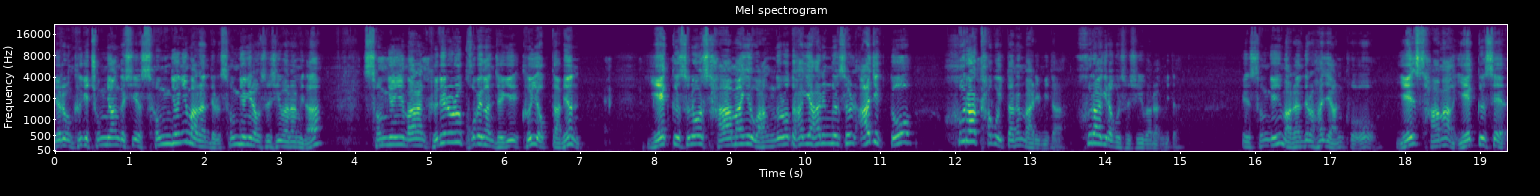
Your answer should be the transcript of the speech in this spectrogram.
여러분 그게 중요한 것이에요. 성경이 말한 대로 성경이라고 쓰시기 바랍니다. 성경이 말한 그대로를 고백한 적이 거의 없다면 옛 것으로 사망의 왕노릇 하게 하는 것을 아직도 허락하고 있다는 말입니다. 허락이라고 쓰시기 바랍니다. 예, 성경이 말한 대로 하지 않고 옛 사망, 옛 것에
